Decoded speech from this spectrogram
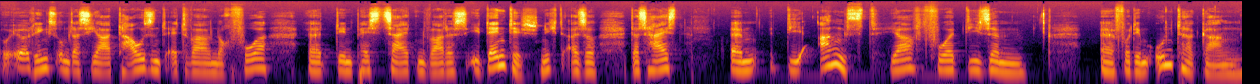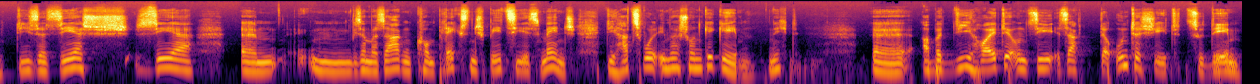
Rings um das Jahr 1000 etwa noch vor äh, den Pestzeiten war es identisch. Nicht? Also das heißt, ähm, die Angst ja, vor diesem äh, vor dem Untergang dieser sehr, sehr ähm, wie soll man sagen, komplexen Spezies Mensch, die hat es wohl immer schon gegeben, nicht? Äh, aber die heute, und sie sagt, der Unterschied zu dem,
